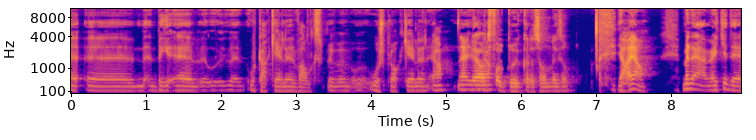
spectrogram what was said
Eh, eh, beg- eh, ordtaket eller valgs, ordspråket eller Ja. ja, jo, Ja, at folk bruker det sånn, liksom? Ja, ja. Men det er vel ikke det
